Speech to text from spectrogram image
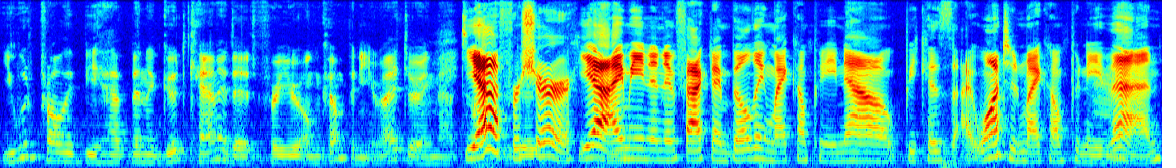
you would probably be have been a good candidate for your own company, right? During that time. Yeah, for sure. Yeah, I mean, and in fact, I'm building my company now because I wanted my company mm-hmm. then.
